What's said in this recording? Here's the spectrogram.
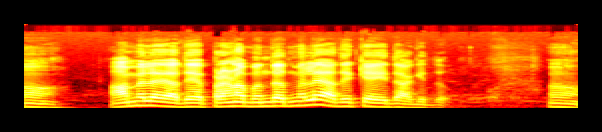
ಹಾಂ ಆಮೇಲೆ ಅದೇ ಪ್ರಾಣ ಬಂದಾದ್ಮೇಲೆ ಅದಕ್ಕೆ ಇದಾಗಿದ್ದು. ಹಾಂ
